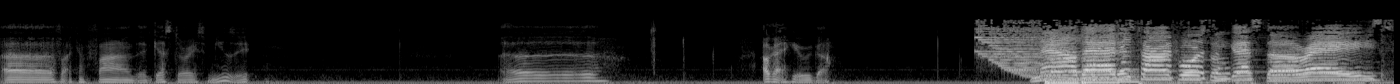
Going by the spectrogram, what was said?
Uh, if I can find the guest race music. Uh, okay, here we go. Now that it's time for some guest the race.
